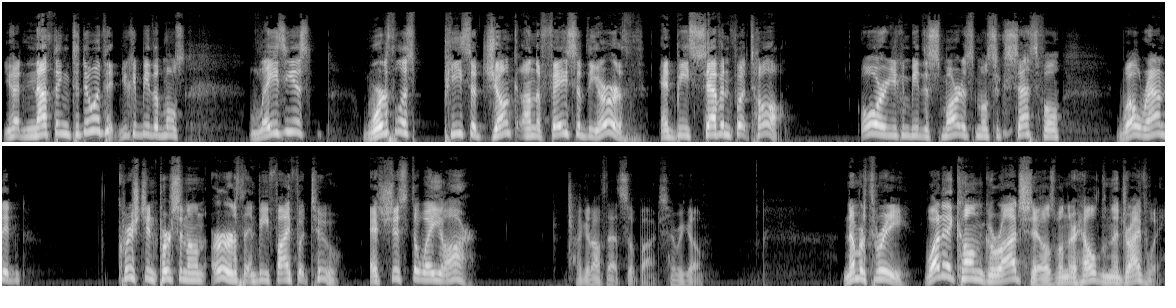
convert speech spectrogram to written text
You had nothing to do with it. You could be the most laziest, worthless piece of junk on the face of the earth and be seven foot tall. Or you can be the smartest, most successful, well rounded Christian person on earth and be five foot two. It's just the way you are. I'll get off that soapbox. Here we go. Number three, why do they call them garage sales when they're held in the driveway?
